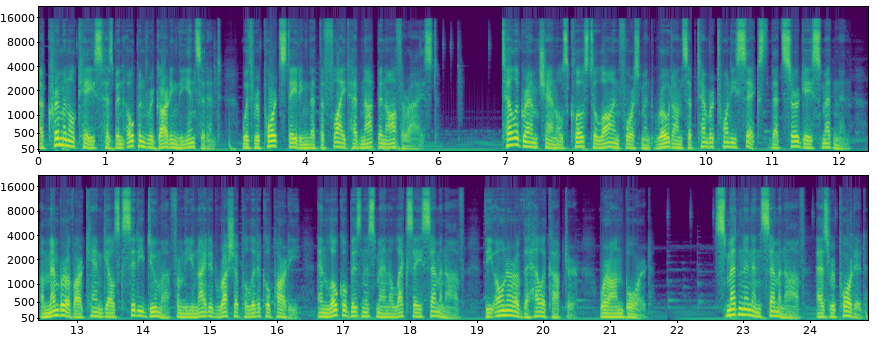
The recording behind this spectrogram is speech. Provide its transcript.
A criminal case has been opened regarding the incident, with reports stating that the flight had not been authorized. Telegram channels close to law enforcement wrote on September 26 that Sergei Smetinin, a member of Arkhangelsk City Duma from the United Russia political party, and local businessman Alexei Semenov, the owner of the helicopter, were on board. Smetinin and Semenov, as reported,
